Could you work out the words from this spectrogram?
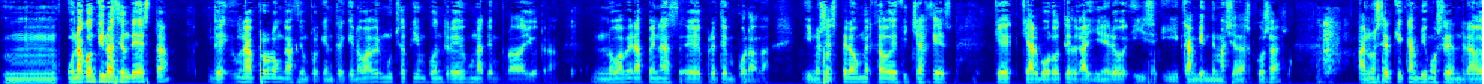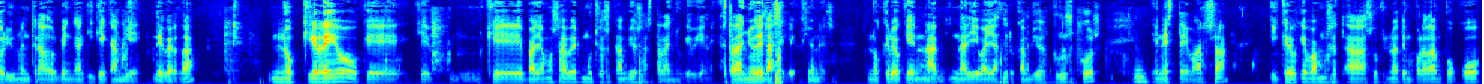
mm, una continuación de esta, de una prolongación, porque entre que no va a haber mucho tiempo entre una temporada y otra, no va a haber apenas eh, pretemporada y no se espera un mercado de fichajes que, alborote el gallinero y, cambien demasiadas cosas, a no ser que cambiemos el entrenador y un entrenador venga aquí que cambie de verdad, no creo que, vayamos a ver muchos cambios hasta el año que viene, hasta el año de las elecciones. No creo que nadie vaya a hacer cambios bruscos en este Barça y creo que vamos a sufrir una temporada un poco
